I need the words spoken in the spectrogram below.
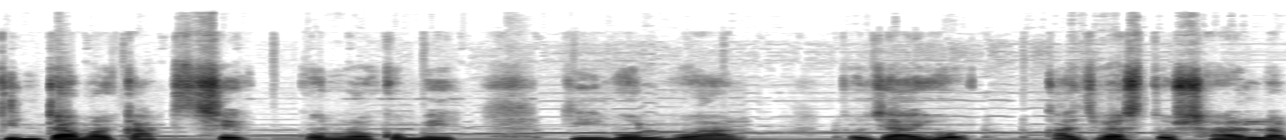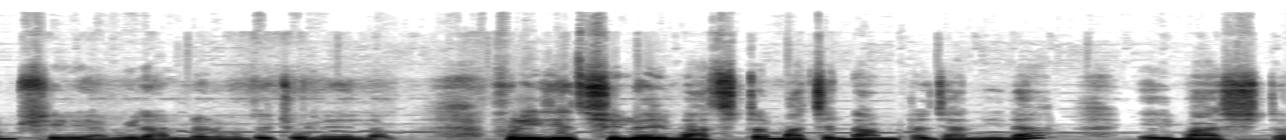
দিনটা আমার কাটছে কোনো রকমে, কি বলব আর? তো যাই হোক, কাজ ব্যস্ত সারলাম, সেরে আমি রান্নার মধ্যে চলে এলাম। ফ্রিজে ছিল এই মাছটা, মাছের নামটা জানি না। এই মাছটা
